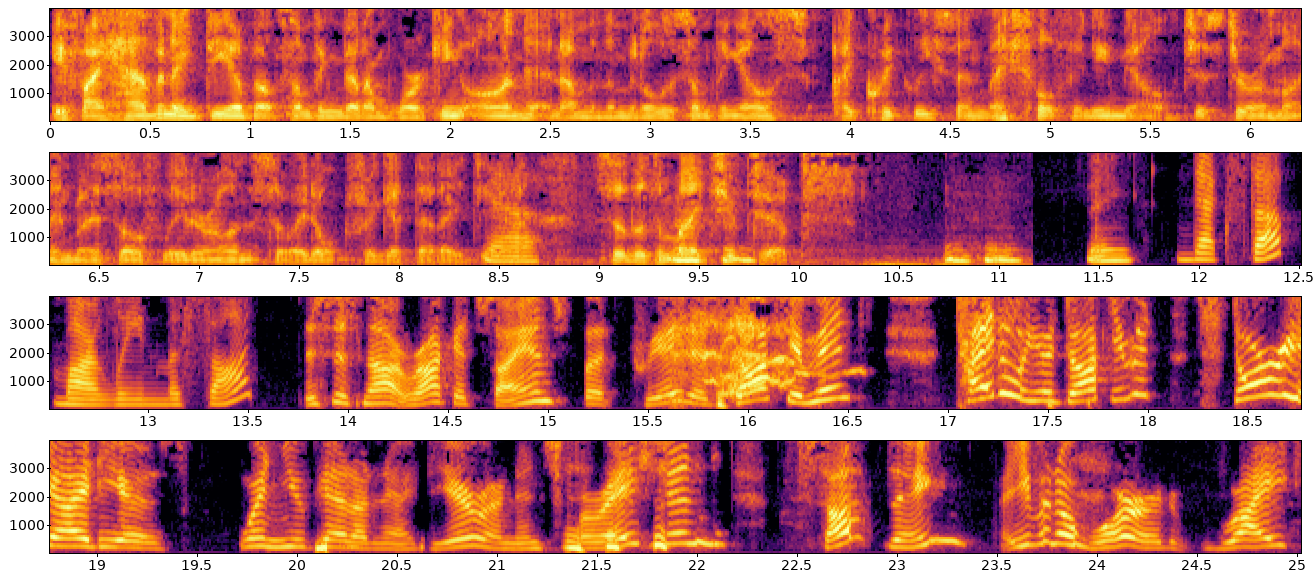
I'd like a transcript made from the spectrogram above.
if I have an idea about something that I'm working on and I'm in the middle of something else, I quickly send myself an email just to remind myself later on so I don't forget that idea. Yeah. So those are my mm-hmm. two tips. Mm-hmm. Next up, Marlene Massat. This is not rocket science, but create a document. Title your document Story Ideas. When you get an idea, an inspiration, something, even a word, write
